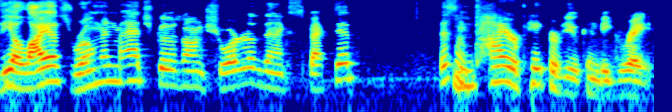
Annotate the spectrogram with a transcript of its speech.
the Elias Roman match goes on shorter than expected, this Mhm. entire pay per view can be great.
